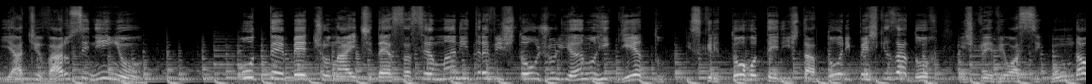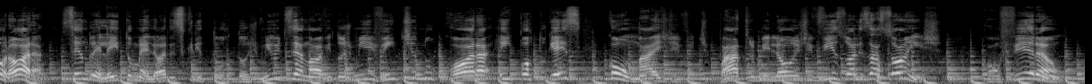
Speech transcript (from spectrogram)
e ativar o sininho. O TB Tonight dessa semana entrevistou Juliano Rigueto, escritor, roteirista, ator e pesquisador. Escreveu A Segunda Aurora, sendo eleito o melhor escritor 2019 e 2020 no Cora em português, com mais de 24 milhões de visualizações. Confiram!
